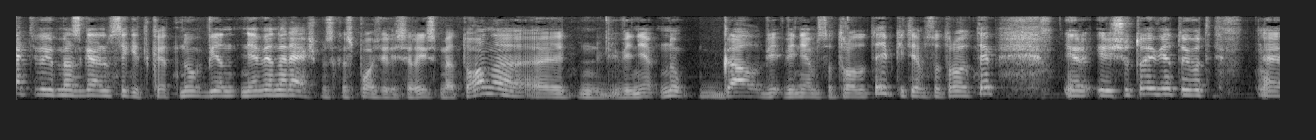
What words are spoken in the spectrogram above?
atveju mes galim sakyti, kad nu, vien, ne vienareikšmiskas požiūris yra į smetoną, e, vienie, nu, gal vie- vieniems atrodo taip, kitiems atrodo taip. Ir, ir šitoje vietoje, vat, e,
